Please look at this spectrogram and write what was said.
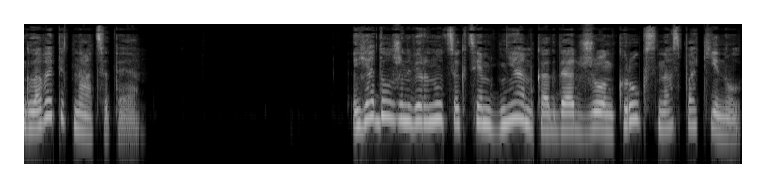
Глава 15. Я должен вернуться к тем дням, когда Джон Крукс нас покинул,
